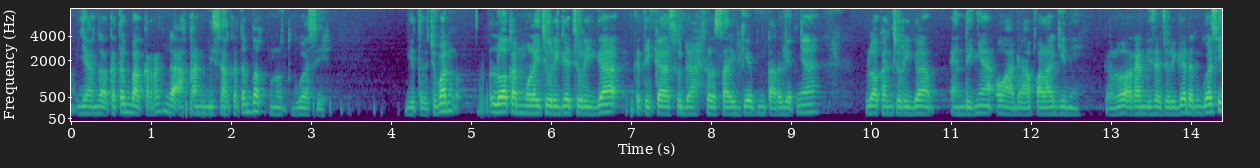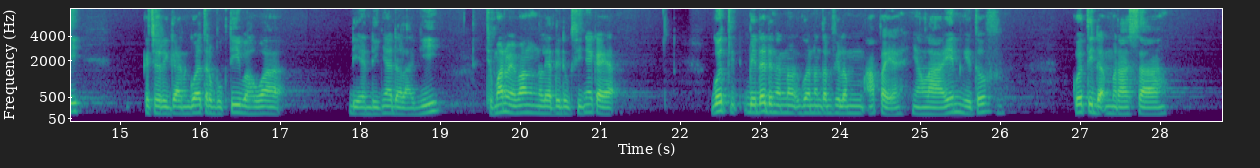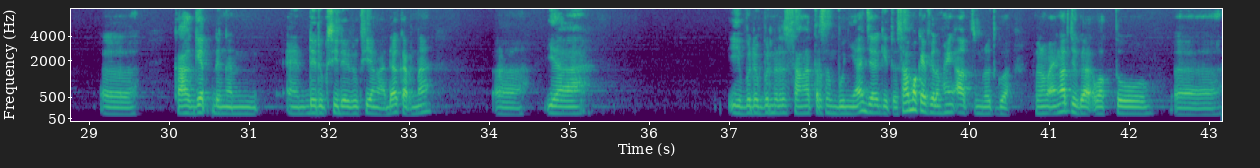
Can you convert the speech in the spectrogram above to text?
ya nggak ketebak karena nggak akan bisa ketebak menurut gue sih. Gitu. Cuman lu akan mulai curiga-curiga ketika sudah selesai game targetnya lu akan curiga endingnya oh ada apa lagi nih. Dan lu akan bisa curiga dan gue sih kecurigaan gue terbukti bahwa di endingnya ada lagi. Cuman memang ngelihat deduksinya kayak gue beda dengan gue nonton film apa ya yang lain gitu. Gue tidak merasa uh, kaget dengan eh, deduksi-deduksi yang ada karena uh, ya iya bener-bener sangat tersembunyi aja gitu. Sama kayak film Hangout menurut gue film Hangout juga waktu uh,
